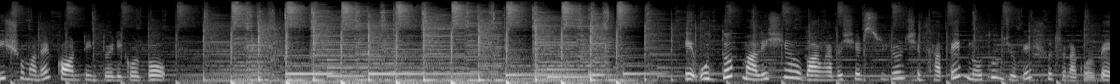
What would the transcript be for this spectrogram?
বিশ্বমানের কন্টেন্ট তৈরি করব। এই উদ্যোগ মালয়েশিয়া ও বাংলাদেশের সৃজনশীল খাতে নতুন যুগের সূচনা করবে।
